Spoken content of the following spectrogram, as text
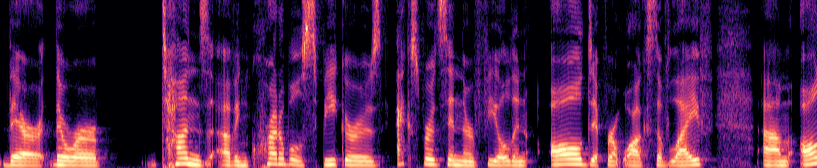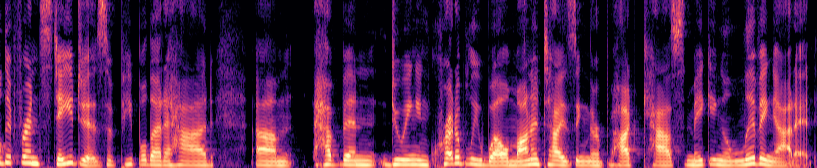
there. There were tons of incredible speakers, experts in their field in all different walks of life, um, all different stages of people that had um, have been doing incredibly well, monetizing their podcasts, making a living at it.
